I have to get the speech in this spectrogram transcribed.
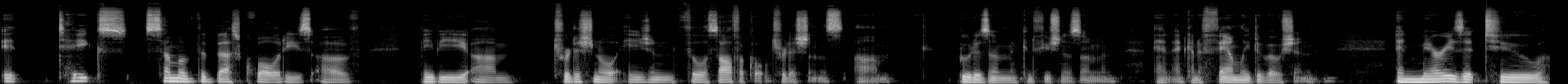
it takes some of the best qualities of maybe um, traditional Asian philosophical traditions, um, Buddhism and Confucianism, and, and, and kind of family devotion, and marries it to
